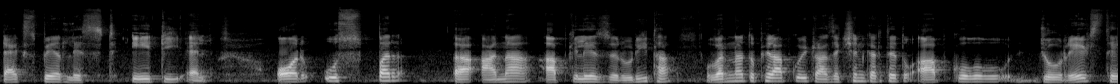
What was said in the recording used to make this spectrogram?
tax payer list A T L اور اس پر آنا آپ کے لیے ضروری تھا، ورنہ تو پھر آپ کوئی ٹرانزیکشن کرتے تو آپ کو جو ریٹس تھے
